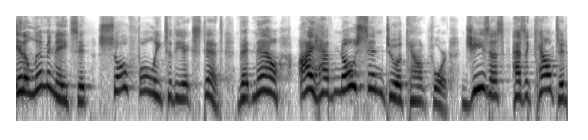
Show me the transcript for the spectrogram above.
It eliminates it so fully to the extent that now I have no sin to account for. Jesus has accounted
